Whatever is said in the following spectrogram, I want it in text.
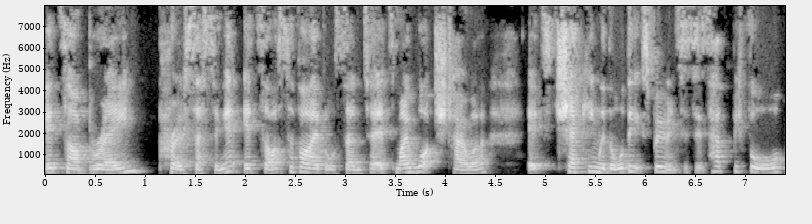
It's our brain processing it. It's our survival center. It's my watchtower. It's checking with all the experiences it's had before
